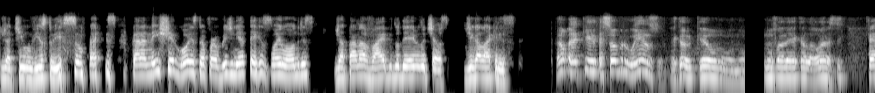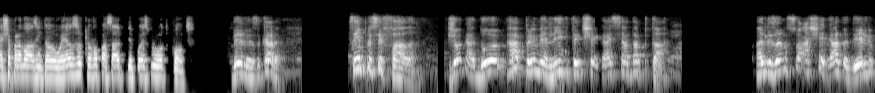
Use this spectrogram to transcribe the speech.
já tinham visto isso, mas o cara nem chegou em Stamford Bridge, nem aterrissou em Londres, já tá na vibe do DM do Chelsea. Diga lá, Cris. Não, é que é sobre o Enzo, é que eu, que eu não, não falei aquela hora, assim Fecha para nós então o Enzo, que eu vou passar depois para o outro ponto. Beleza, cara. Sempre se fala, jogador, a Premier League tem que chegar e se adaptar. Analisando só a chegada dele,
